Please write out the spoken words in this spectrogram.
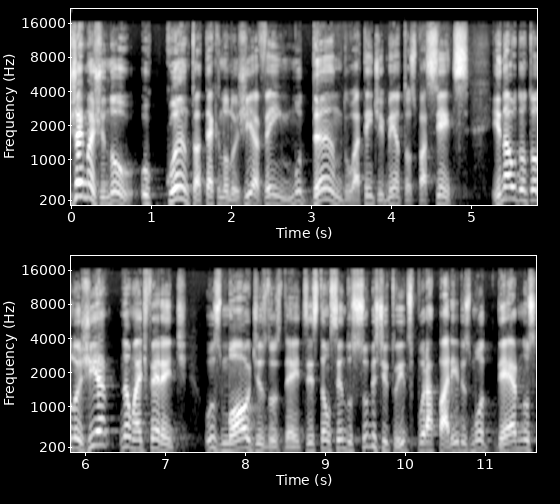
Já imaginou o quanto a tecnologia vem mudando o atendimento aos pacientes? E na odontologia não é diferente. Os moldes dos dentes estão sendo substituídos por aparelhos modernos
